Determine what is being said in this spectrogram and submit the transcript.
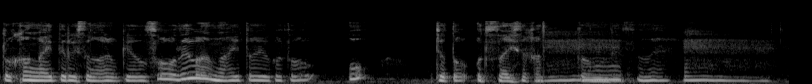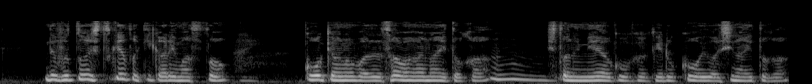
と考えてる人があるけど、そうではないということをちょっとお伝えしたかったんですね。えー、で、普通しつけと聞かれますと、はい、公共の場で騒がないとか、うん、人に迷惑をかける行為はしないとか、はい、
